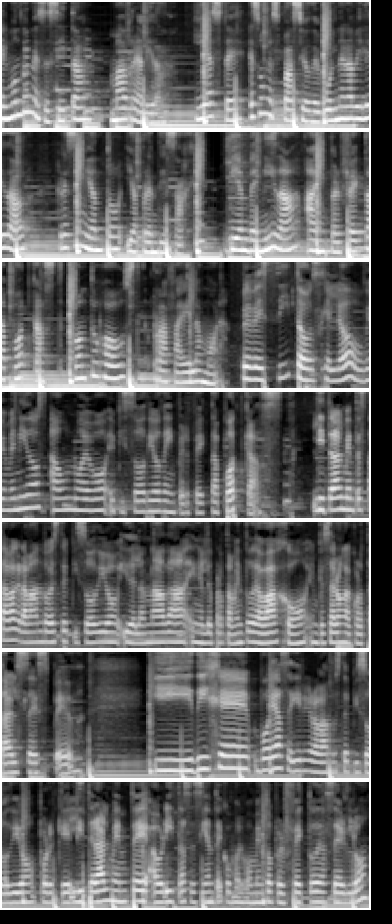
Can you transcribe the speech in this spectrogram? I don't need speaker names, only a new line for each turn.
El mundo necesita más realidad y este es un espacio de vulnerabilidad, crecimiento y aprendizaje. Bienvenida a Imperfecta Podcast con tu host Rafaela Mora.
Bebecitos, hello, bienvenidos a un nuevo episodio de Imperfecta Podcast. Literalmente estaba grabando este episodio y de la nada en el departamento de abajo empezaron a cortar el césped y dije, voy a seguir grabando este episodio porque literalmente ahorita se siente como el momento perfecto de hacerlo.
